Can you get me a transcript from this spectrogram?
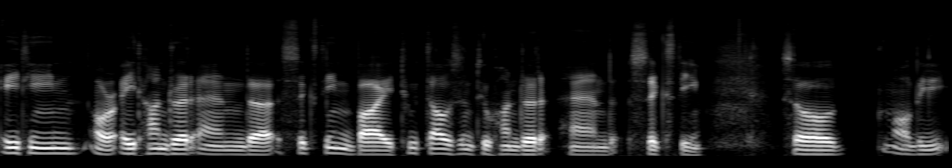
18 or 816 by 2260. So well, the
